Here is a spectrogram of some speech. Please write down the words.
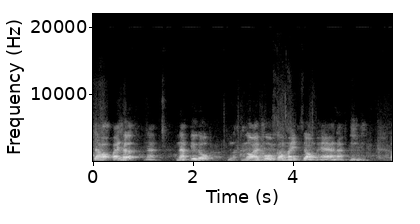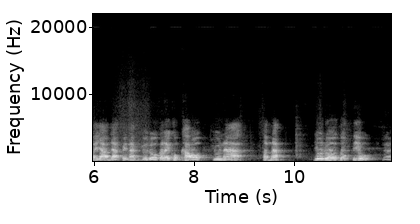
เจ้าไปเถอะนะ นักยูโดน้อยผมก็ไม่ยอมแพ้นะพยายามอยากเป็นนักยูโดก็เลยคุกเข่าอยู่หน้าสำนักยูโดตุ๊กติ้วนะ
